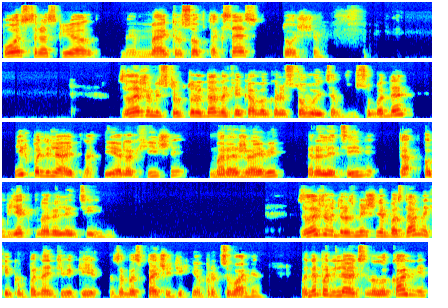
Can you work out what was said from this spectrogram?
PostgreSQL, Microsoft Access тощо. Залежно від структури даних, яка використовується в СУБД, їх поділяють на ієрархічні, мережеві, реляційні та об'єктно-реляційні. Залежно від розміщення баз даних і компонентів, які забезпечують їхнє опрацювання, вони поділяються на локальні,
